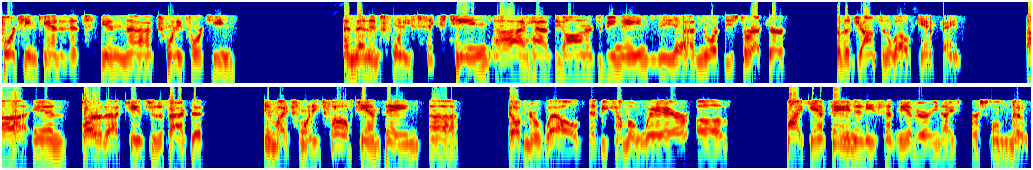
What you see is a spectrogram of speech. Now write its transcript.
14 candidates in uh, 2014. And then in 2016, uh, I had the honor to be named the uh, Northeast director for the Johnson Weld campaign. Uh, and part of that came through the fact that in my 2012 campaign, uh, Governor Weld had become aware of my campaign, and he sent me a very nice personal note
